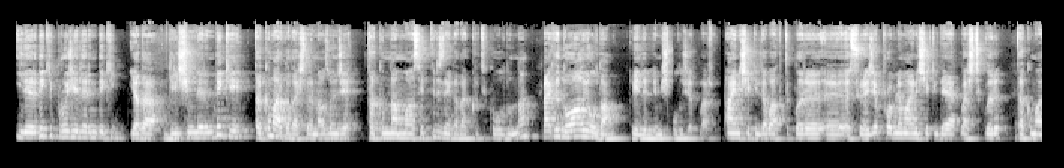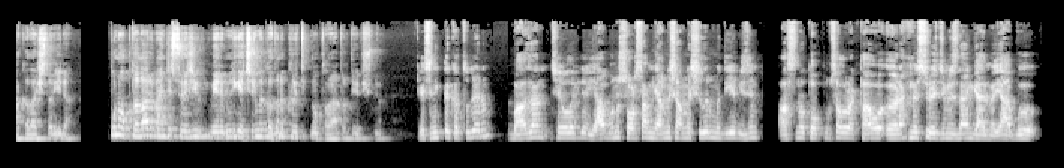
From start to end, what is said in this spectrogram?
ilerideki projelerindeki ya da girişimlerindeki takım arkadaşlarını az önce takımdan bahsettiniz ne kadar kritik olduğundan. Belki de doğal yoldan belirlemiş olacaklar. Aynı şekilde baktıkları e, sürece probleme aynı şekilde yaklaştıkları takım arkadaşlarıyla. Bu noktalar bence süreci verimli geçirmek adına kritik noktalardır diye düşünüyorum. Kesinlikle katılıyorum. Bazen şey olabiliyor ya bunu sorsam yanlış anlaşılır mı diye bizim aslında toplumsal olarak ta o öğrenme sürecimizden gelme. Ya bu,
